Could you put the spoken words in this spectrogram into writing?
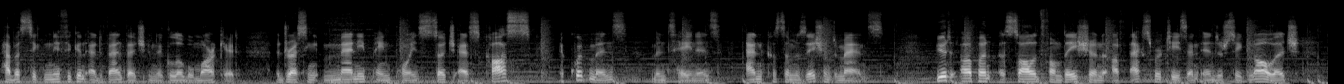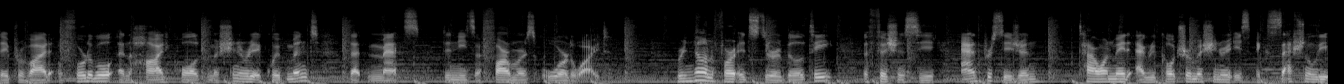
have a significant advantage in the global market, addressing many pain points such as costs, equipment, maintenance, and customization demands. Built upon a solid foundation of expertise and industry knowledge, they provide affordable and high-quality machinery equipment that meets the needs of farmers worldwide. Renowned for its durability, efficiency, and precision, Taiwan-made agricultural machinery is exceptionally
